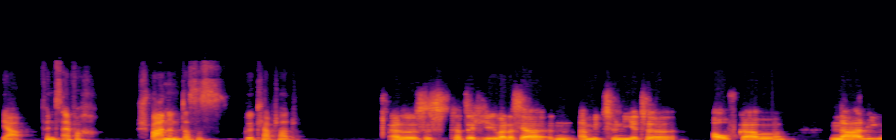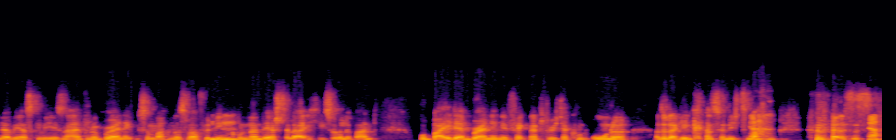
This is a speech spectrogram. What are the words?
ja, finde es einfach spannend, dass es geklappt hat. Also es ist tatsächlich, war das ja eine ambitionierte Aufgabe naheliegender wäre es gewesen, einfach nur Branding zu machen. Das war für mhm. den Kunden an der Stelle eigentlich nicht so relevant. Wobei der Branding-Effekt natürlich der Kunde ohne, also dagegen kannst du ja nichts ja. machen. Das ist, ja,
